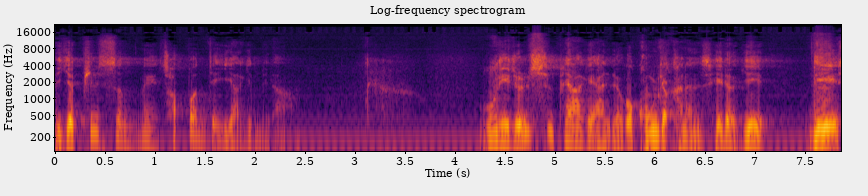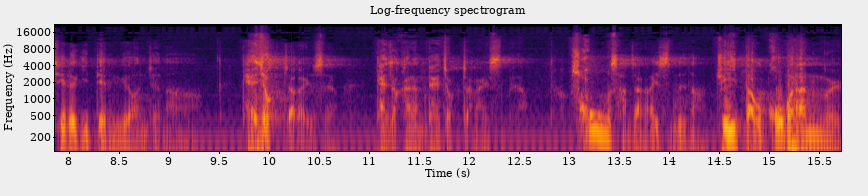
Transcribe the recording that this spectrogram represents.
이게 필승의 첫 번째 이야기입니다. 우리를 실패하게 하려고 공격하는 세력이 네 세력이 있다는 게 언제나 대적자가 있어요. 대적하는 대적자가 있습니다. 송사자가 있습니다. 죄 있다고 고발하는 거예요.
